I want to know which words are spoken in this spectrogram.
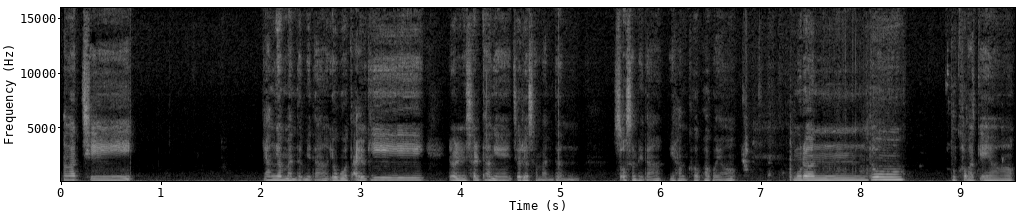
장아찌 양념 만듭니다. 요거 딸기를 설탕에 절여서 만든 소스입니다. 이 한 컵 하고요. 물은 도 두 컵 할게요.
